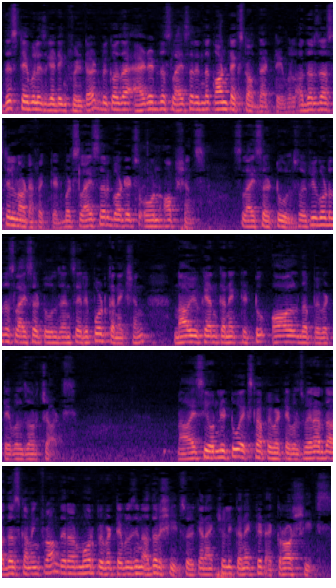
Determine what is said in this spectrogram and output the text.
this table is getting filtered because I added the slicer in the context of that table. Others are still not affected, but slicer got its own options. Slicer tool. So if you go to the slicer tools and say report connection, now you can connect it to all the pivot tables or charts. Now I see only two extra pivot tables. Where are the others coming from? There are more pivot tables in other sheets. So you can actually connect it across sheets.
